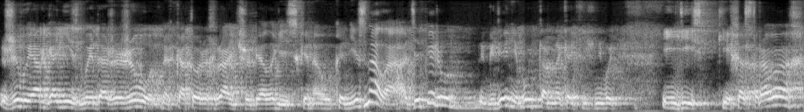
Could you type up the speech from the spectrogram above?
живые организмы и даже животных, которых раньше биологическая наука не знала, а теперь вот где-нибудь там на каких-нибудь индийских островах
